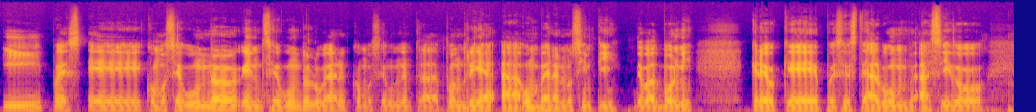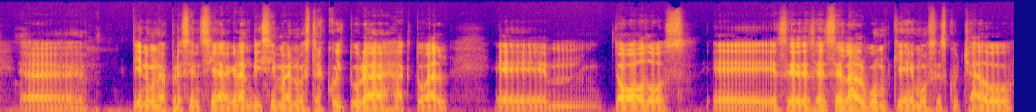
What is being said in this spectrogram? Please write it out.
Y pues como segundo, en segundo lugar, como segunda entrada, pondría a Un Verano Sin Ti de Bad Bunny. Creo que pues este álbum ha sido, eh, tiene una presencia grandísima en nuestra cultura actual. todos, ese, ese, es el álbum que hemos escuchado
